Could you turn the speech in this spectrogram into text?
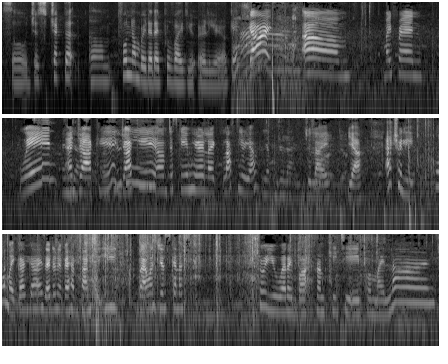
So just check that um, phone number that I provide you earlier, okay? guys, um, my friend Wayne and, Jackie. Jackie um just came here like last year, yeah. Yep, July. July. yeah. Actually, oh my god, guys, I don't know if I have time to eat, but I was just gonna show you what I bought from KTA for my lunch.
